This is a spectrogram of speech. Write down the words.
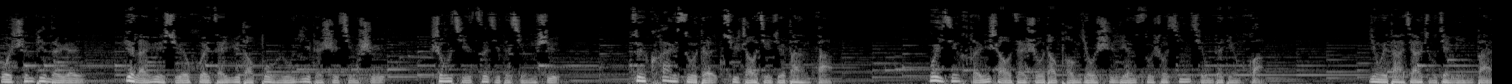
我身边的人。越来越学会在遇到不如意的事情时，收集自己的情绪，最快速的去找解决办法。我已经很少再收到朋友失恋诉说心情的电话，因为大家逐渐明白，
